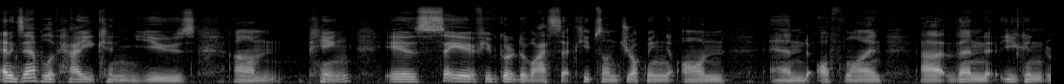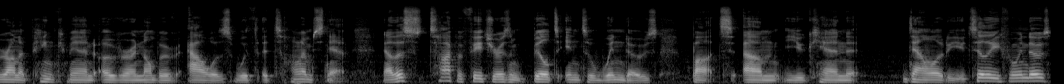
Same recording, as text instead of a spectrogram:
An example of how you can use um, ping is, say if you've got a device that keeps on dropping on and offline, uh, then you can run a ping command over a number of hours with a timestamp. Now this type of feature isn't built into Windows, but um, you can download a utility for Windows.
